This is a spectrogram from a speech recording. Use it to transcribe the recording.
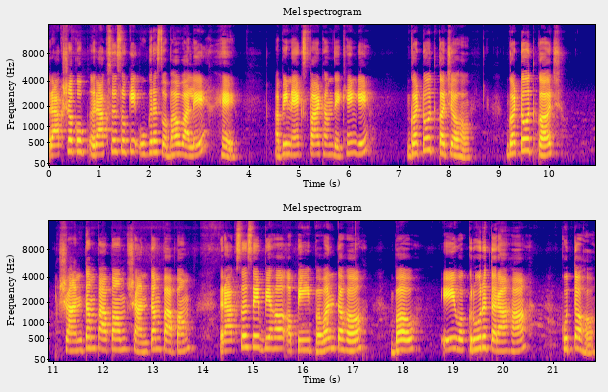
राक्षसों राक्षसों के उग्र स्वभाव वाले हैं। अभी नेक्स्ट पार्ट हम देखेंगे। घटोत्कच घटोत्कच शांतम पापम शांतम पापम। राक्षसेभ्यः अपि भवन्तः भव एव क्रूरतराः कुतः?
